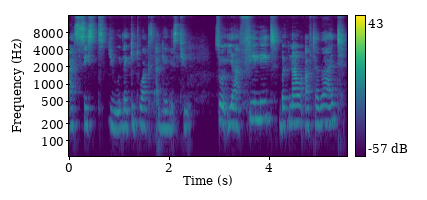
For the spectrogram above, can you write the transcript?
assist you like it works against you so yeah feel it but now after that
